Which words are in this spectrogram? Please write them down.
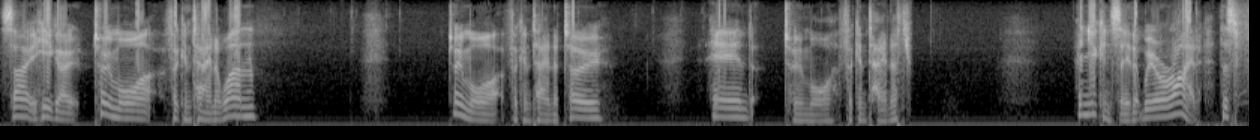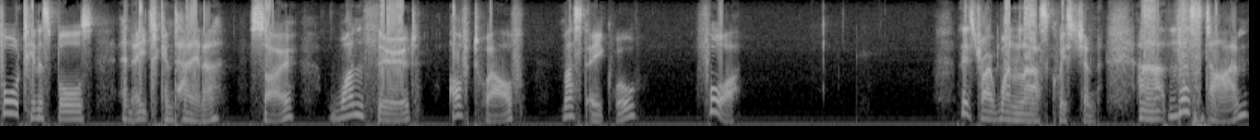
So here go, two more for container one, two more for container two, and two more for container three. And you can see that we were right. There's four tennis balls in each container, so one third of 12 must equal 4. Let's try one last question. Uh, this time,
